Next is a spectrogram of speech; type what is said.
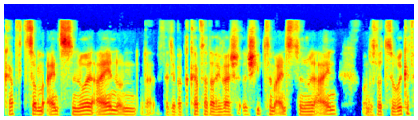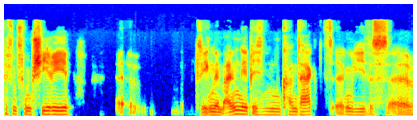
köpft zum 1 zu 0 ein und, oder, weiß ich, aber köpft hat auf jeden Fall, schiebt zum 1 zu 0 ein und es wird zurückgepfiffen vom Schiri. Äh, wegen einem angeblichen Kontakt irgendwie, das äh,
